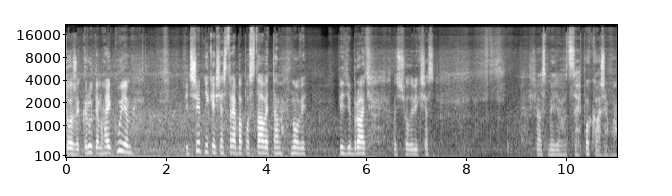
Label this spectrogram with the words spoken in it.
Теж крутим, гайкуємо. Підшипники зараз треба поставити там нові підібрати. Ось чоловік зараз. Зараз ми його це покажемо вам.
